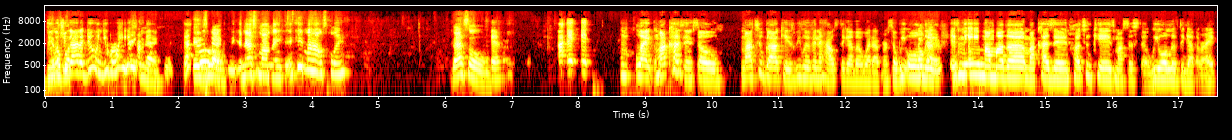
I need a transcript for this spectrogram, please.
Do You what know, you got to do, and you won't hear from them. Exactly. That's all. Exactly. And that's my main thing. And keep my house clean. That's all. Yeah. I, it, it, like my cousin. So my two god kids, we live in a house together, whatever. So we all Okay. live. It's me, my mother, my cousin, her two kids, my sister. We all live together, right?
